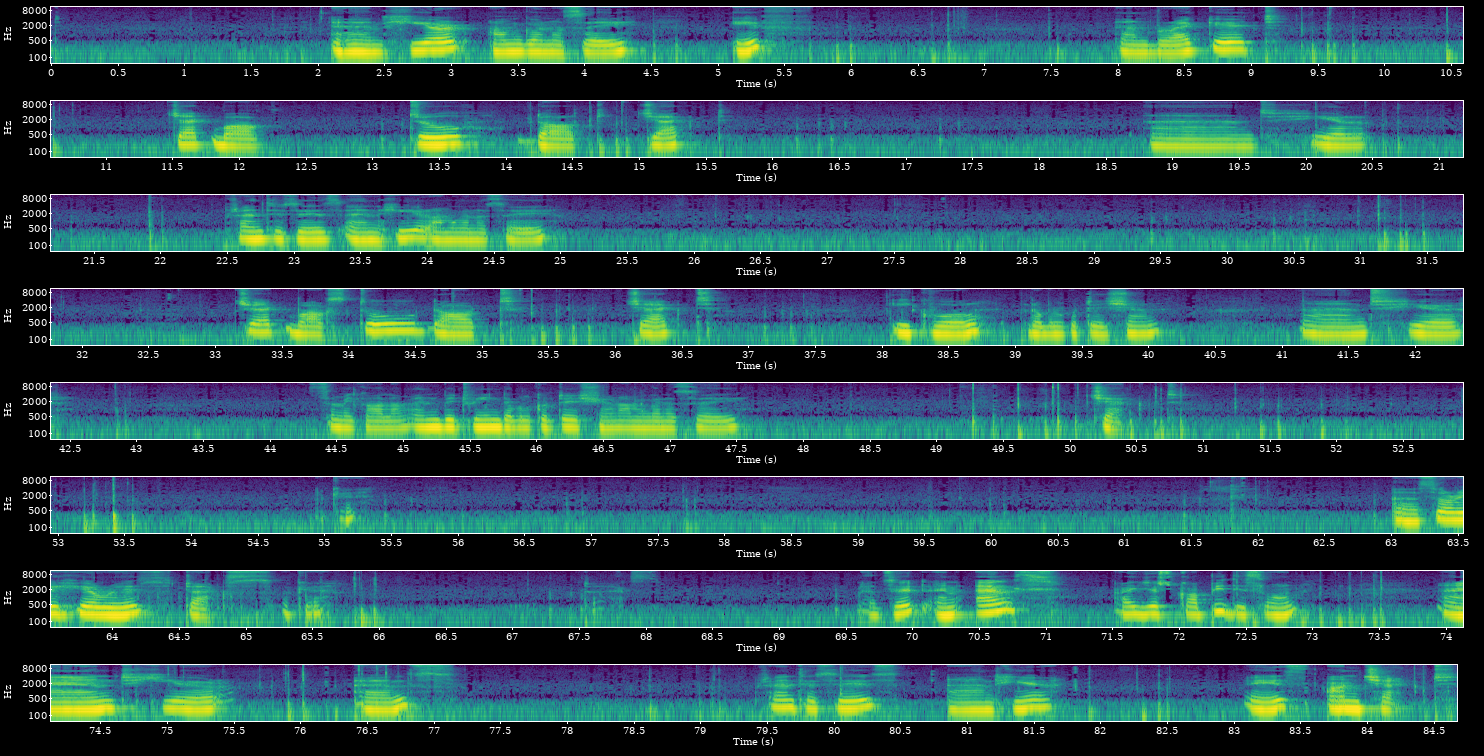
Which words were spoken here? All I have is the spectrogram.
And here I'm gonna say if and bracket checkbox 2 dot checked and here parentheses and here I'm gonna say checkbox 2 dot checked equal double quotation. And here semicolon in between double quotation I'm gonna say checked. Okay. Uh, sorry here is text okay. Text. That's it. And else I just copy this one and here else. Parentheses. And here is unchecked.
